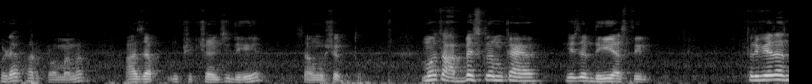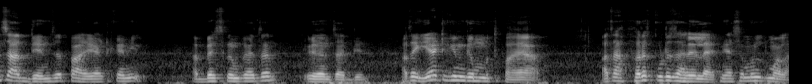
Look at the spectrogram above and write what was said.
थोड्याफार प्रमाणात आज आपण शिक्षणाची ध्येय सांगू शकतो. मग आता अभ्यासक्रम काय? हे जर ध्येय असतील तर वेदांचं अध्ययन जर पहा या ठिकाणी अभ्यासक्रम काय तर? वेदांचं अध्ययन. आता या ठिकाणी गंमत पाहा. आता फरक कुठं झालेला आहे? मी असं म्हणलं तुम्हाला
